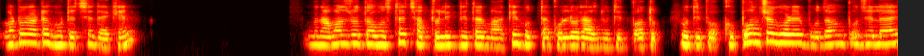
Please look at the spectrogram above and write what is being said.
ঘটনাটা ঘটেছে, দেখেন নামাজরত অবস্থায় ছাত্রলীগ নেতার মাকে হত্যা করল রাজনৈতিক প্রতিপক্ষ। পঞ্চগড়ের বোদা উপজেলায়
